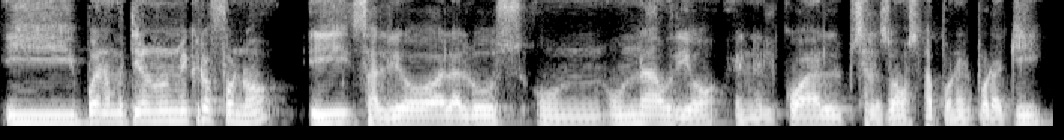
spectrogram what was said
Y bueno, metieron un micrófono y salió a la luz un, audio en el cual se los vamos a poner por aquí.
